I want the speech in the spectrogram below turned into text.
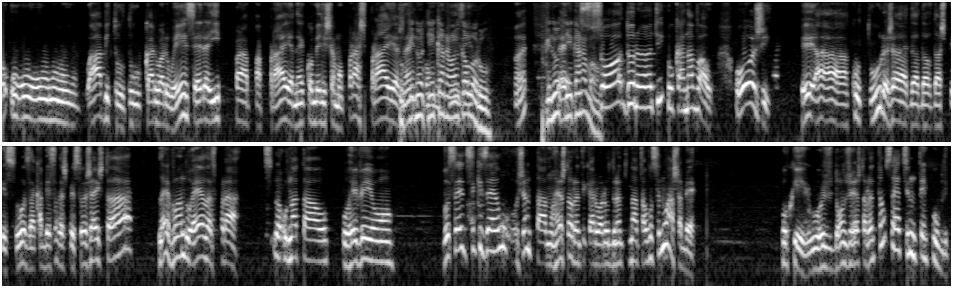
o, o, hábito do caruaruense era ir para a praia, né? Como eles chamam, para as praias, Porque né? não tinha carnaval em Caruaru. É? Porque não é, tinha carnaval. Só durante o carnaval. Hoje, a cultura já das pessoas, a cabeça das pessoas já está levando elas para o Natal, o Réveillon. Você, se quiser jantar num restaurante em Caruaru durante o Natal, você não acha aberto. Por quê? Os donos do restaurante estão certos se não tem público.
